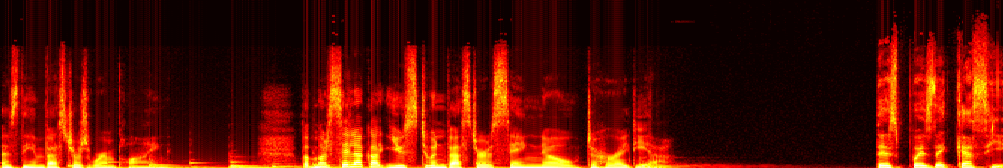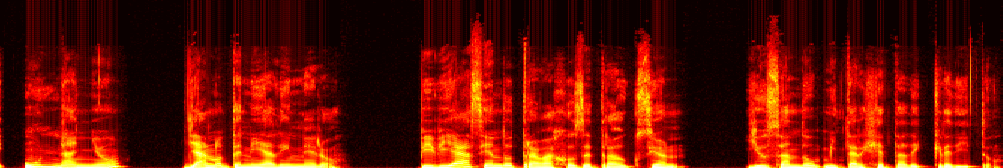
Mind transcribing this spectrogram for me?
as the investors were implying. But Marcela got used to investors saying no to her idea. Después de casi un año, ya no tenía dinero. Vivía haciendo trabajos de traducción y usando mi tarjeta de crédito.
